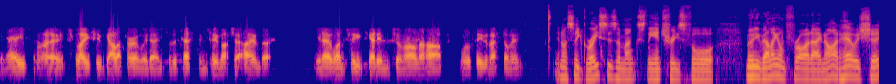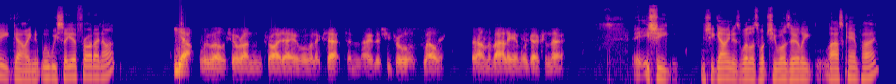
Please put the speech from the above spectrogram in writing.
you know, he's not an explosive galloper, and we don't sort of test him too much at home. But, you know, once we get him to a mile and a half, we'll see the best of him. And I see Greece is amongst the entries for Moonee Valley on Friday night. How is she going? Will we see her Friday night? Yeah, we will. She'll run Friday, and we'll accept and hope that she draws well around the valley, and we'll go from there. Is she is she going as well as what she was early last campaign?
